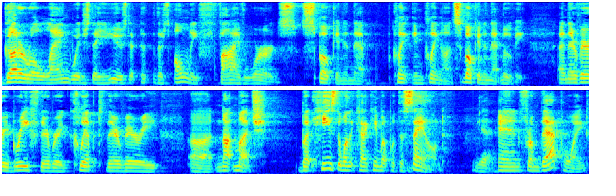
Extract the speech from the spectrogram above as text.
guttural language they used. There's only five words spoken in that in Klingon, spoken in that movie, and they're very brief. They're very clipped. They're very uh, not much. But he's the one that kind of came up with the sound yeah. And from that point,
